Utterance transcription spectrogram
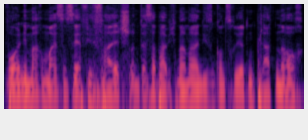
wollen, die machen meistens sehr viel falsch und deshalb habe ich manchmal in diesen konstruierten Platten auch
